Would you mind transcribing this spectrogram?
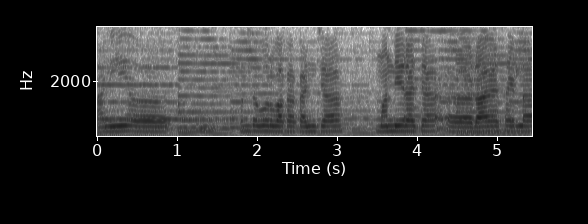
आणि संत गोरोबा काकांच्या मंदिराच्या डाव्या साईडला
